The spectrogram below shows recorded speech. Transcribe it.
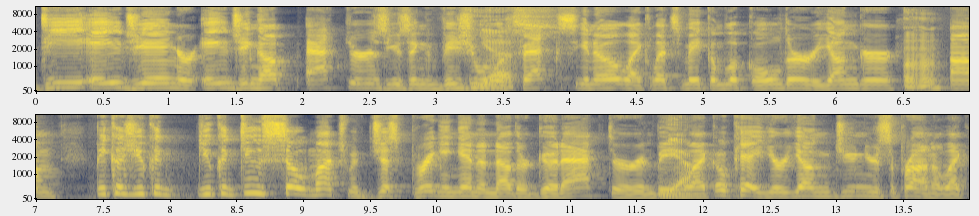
de aging or aging up actors using visual Yes. effects. You know, like let's make them look older or younger. Um, because you could you could do so much with just bringing in another good actor and being Yeah. like, okay, you're young junior soprano. Like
